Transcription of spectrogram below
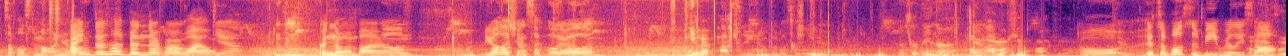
It's supposed to melt in your mouth. This has been there for a while. Yeah. Mm -hmm. Cause no one bought it. Um, you have a chance to call your other. You have Pasadena, little Saluda. Pasadena? Oh, yeah. I'm a Oh, it's supposed to be really soft. Um,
